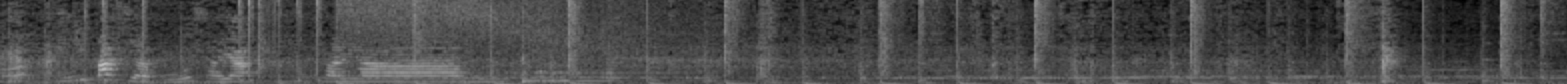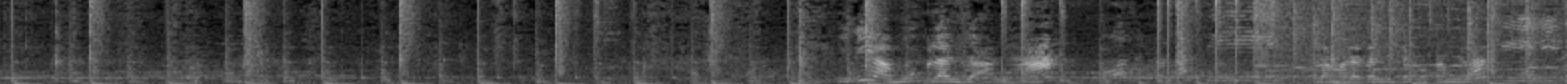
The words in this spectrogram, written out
Oh, ini pas ya Bu. Saya saya Bu belanjaannya. Oh, terima kasih. Selamat datang di toko kami lagi.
